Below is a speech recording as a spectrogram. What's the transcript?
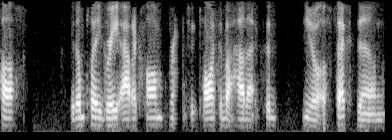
tough. They don't play great out of conference. We talked about how that could, you know, affect them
